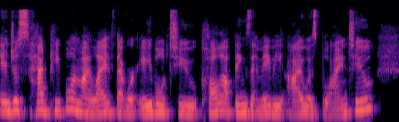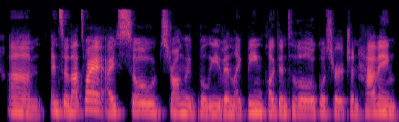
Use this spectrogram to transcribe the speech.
and just had people in my life that were able to call out things that maybe i was blind to um and so that's why i so strongly believe in like being plugged into the local church and having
